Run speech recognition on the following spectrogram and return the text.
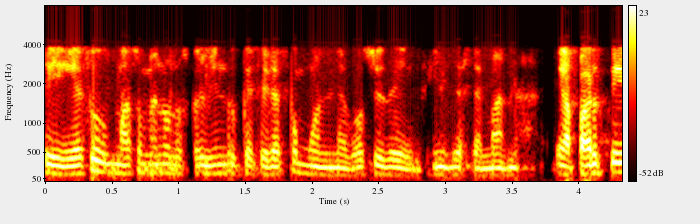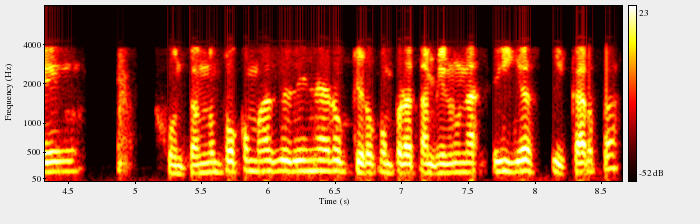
Sí, eso más o menos lo estoy viendo que sería como el negocio de fin de semana. Y aparte, juntando un poco más de dinero, quiero comprar también unas sillas y carpas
